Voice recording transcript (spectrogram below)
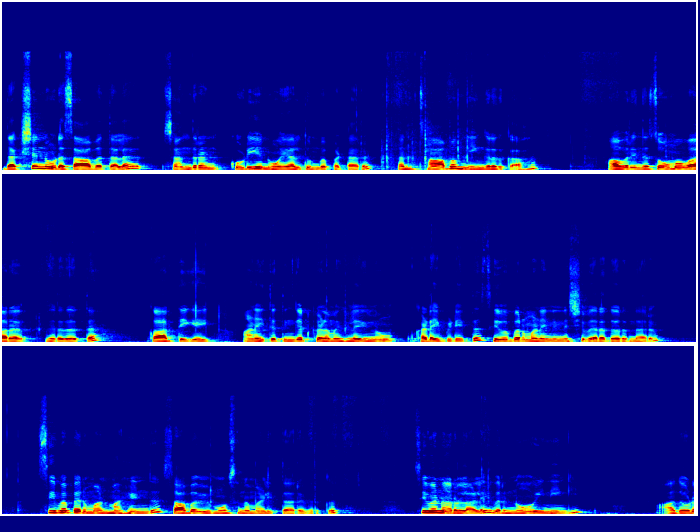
தக்ஷனோட சாபத்தால் சந்திரன் கொடிய நோயால் துன்பப்பட்டார். தன் சாபம் நீங்கிறதுக்காக அவர் இந்த சோமவார விரதத்தை கார்த்திகை அனைத்து திங்கட்கிழமைகளிலும் கடைபிடித்து சிவபெருமானை நினைச்சு விரதம் இருந்தார் சிவபெருமான் மகிழ்ந்து சாப விமோசனம் அளித்தார் இவருக்கு. சிவன் அருளால் இவர் நோய் நீங்கி அதோட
